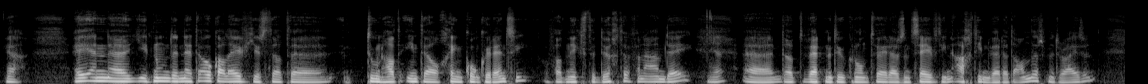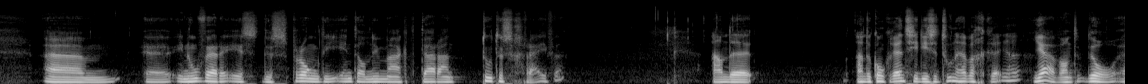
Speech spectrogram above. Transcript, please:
ja. Hey, en uh, je noemde net ook al eventjes dat uh, toen had Intel geen concurrentie, of had niks te duchten van AMD. Ja. Uh, dat werd natuurlijk rond 2017, 18 werd het anders met Ryzen. Um, in hoeverre is de sprong die Intel nu maakt daaraan toe te schrijven? Aan de aan de concurrentie die ze toen hebben gekregen? Ja, want ik bedoel, uh,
